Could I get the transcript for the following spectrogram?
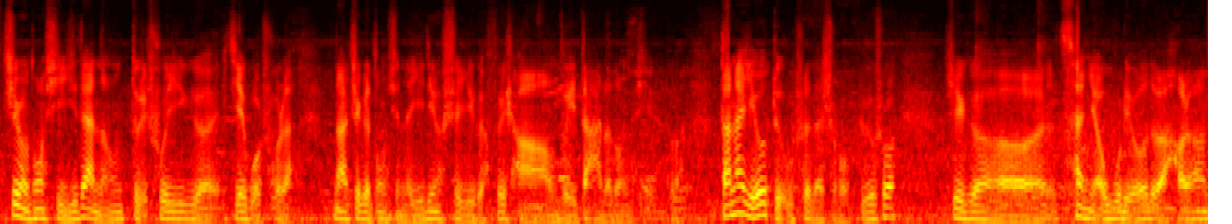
这种东西一旦能怼出一个结果出来，那这个东西呢，一定是一个非常伟大的东西，对吧？当然也有怼不出来的时候，比如说这个菜鸟物流，对吧？好像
